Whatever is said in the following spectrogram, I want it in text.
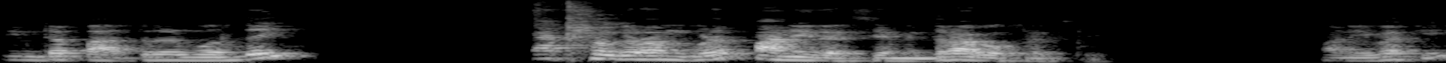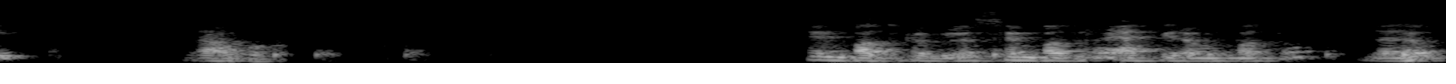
তিনটা পাত্রের মধ্যেই একশো গ্রাম করে পানি রাখছি আমি, দ্রাবক রাখছি। পানি বা কি দ্রাবক। সেম পাত্রগুলো সেম পাত্র, একই রকম পাত্র, যাই হোক।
